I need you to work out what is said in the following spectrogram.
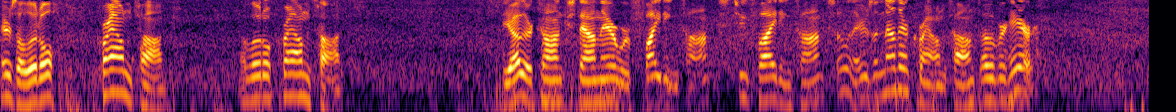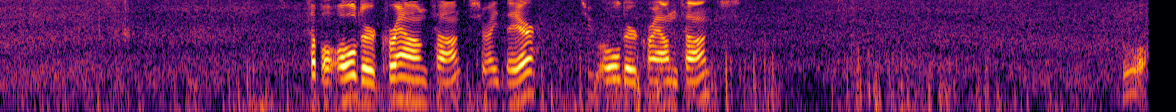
there's a little crown conch, a little crown conch. The other conchs down there were fighting conchs, two fighting conchs. Oh, there's another crown conch over here. Couple older crown conchs right there. Two older crown conchs. Cool.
